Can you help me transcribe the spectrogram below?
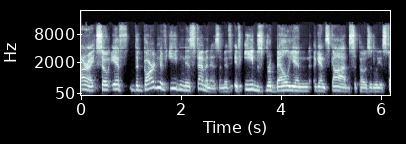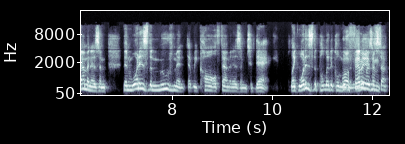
All right. So if the Garden of Eden is feminism, if, if Eve's rebellion against God supposedly is feminism, then what is the movement that we call feminism today? Like, what is the political Well, movement? The feminism-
